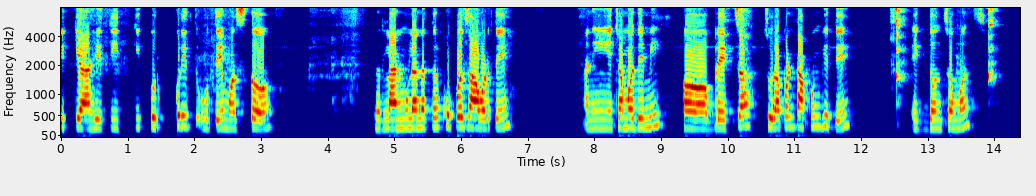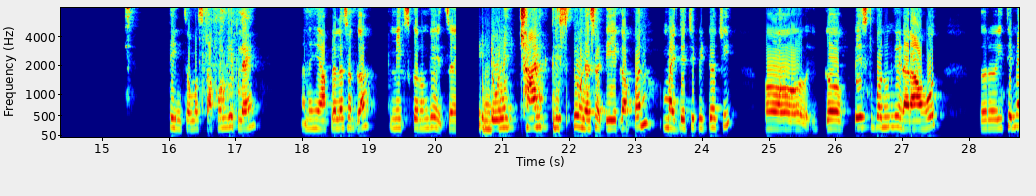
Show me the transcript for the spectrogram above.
टिक्की आहे ती इतकी कुरकुरीत होते मस्त. तर लहान मुलांना तर खूपच आवडते. आणि याच्यामध्ये मी ब्रेडचा चुरा पण टाकून घेते. एक दोन चमच. तीन चमच टाकून घेतलाय. आणि हे आपल्याला सगळं मिक्स करून घ्यायचंय. डोने छान क्रिस्पी होण्यासाठी एक आपण मैद्याची पिठाची पेस्ट बनवून घेणार आहोत. तर इथे मी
